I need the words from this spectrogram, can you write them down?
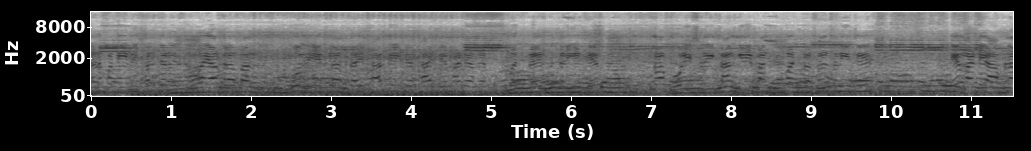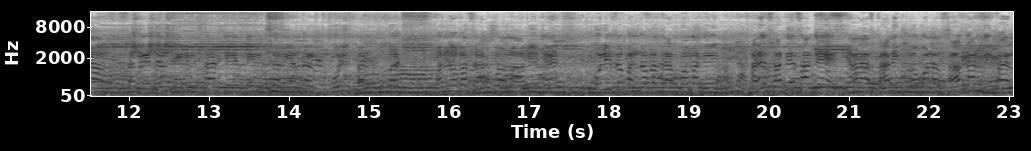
ગણપતિ વિસર્જનની શોભાયાત્રા પણ કોમી એકલા થાય શાંતિ રીતે થાય તે માટે અમે ખૂબ જ પ્રયત્ન કરીએ છીએ. પોલીસની કામગીરી પણ ખૂબ જ પ્રશંસનીય છે. એ માટે આપણા સંવેદનશીલ વિસ્તાર છે તે વિસ્તારની અંદર પોલીસ પણ ખૂબ જ બંદોબસ્ત રાખવામાં આવ્યું છે. પોલીસનો બંદોબસ્ત રાખવામાંથી અને સાથે સાથે ત્યાંના સ્થાનિક લોકોના સહકારથી પણ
